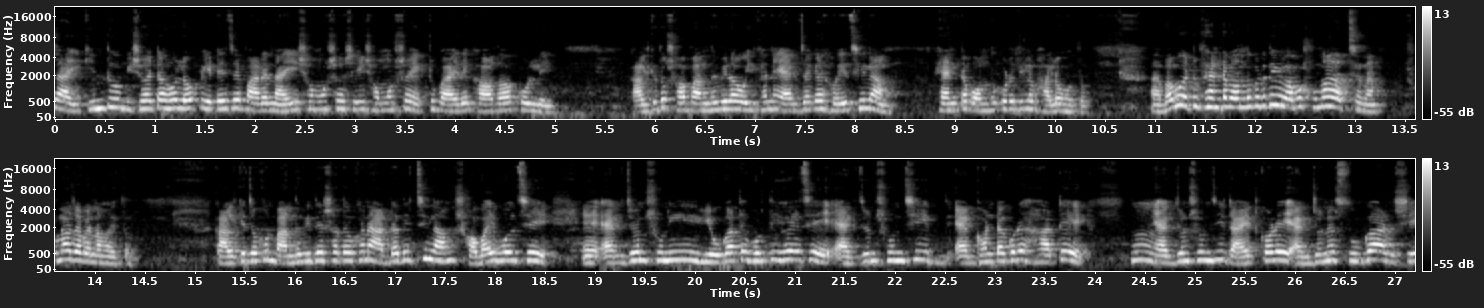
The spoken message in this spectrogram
চাই, কিন্তু বিষয়টা হলো পেটে যে পারে না, এই সমস্যা, সেই সমস্যা, একটু বাইরে খাওয়া দাওয়া করলেই। কালকে তো সব বান্ধবীরা ওইখানে এক জায়গায় হয়েছিলাম, ফ্যানটা বন্ধ করে দিলে ভালো হতো। বাবু একটু ফ্যানটা বন্ধ করে দিবি, বাবু শোনা যাচ্ছে না, শোনা যাবে না হয়তো। কালকে যখন বান্ধবীদের সাথে ওখানে আড্ডা দিচ্ছিলাম, সবাই বলছে একজন শুনি যোগাতে ভর্তি হয়েছে, একজন শুনছি, এক ঘণ্টা করে হাঁটে। হুম, একজন শুনছি ডায়েট করে, একজনের সুগার সে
